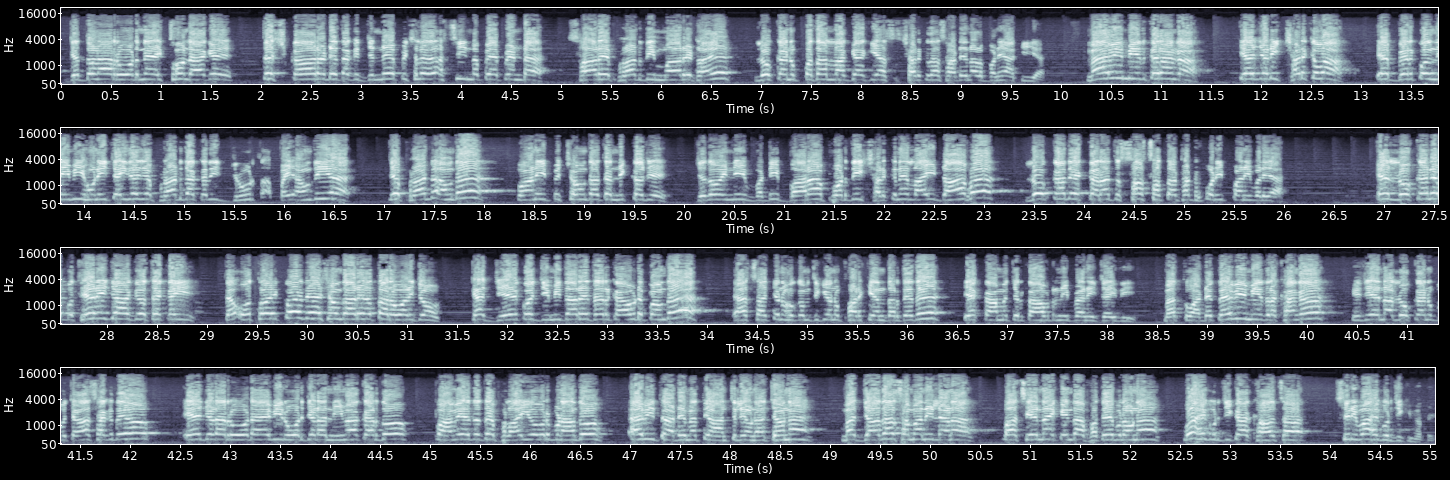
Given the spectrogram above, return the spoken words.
ਜਿੱਦਣ ਆ ਰੋਡ ਨੇ ਇੱਥੋਂ ਲੈ ਕੇ ਤੇ ਸ਼ਿਕਾਰ ਅੱਡੇ ਤੱਕ ਜਿੰਨੇ ਪਿਛਲੇ 80 90 ਪਿੰਡ ਆ, ਸਾਰੇ ਫਲੱਡ ਦੀ ਮਾਰ ਹੇਠਾਏ। ਲੋਕਾਂ ਨੂੰ ਪਤਾ ਲੱਗ ਗਿਆ ਕਿ ਇਸ ਸੜਕ ਦਾ ਸਾਡੇ ਨਾਲ ਬਣਿਆ ਕੀ ਆ। ਮੈਂ ਵੀ ਉਮੀਦ ਕਰਾਂਗਾ ਕਿ ਇਹ ਜਿਹੜੀ ਸੜਕ ਵਾ, ਇਹ ਬਿਲਕੁਲ ਨੀਵੀਂ ਹੋਣੀ ਚਾਹੀਦੀ ਹੈ ਜੇ ਫਲੱਡ ਦਾ ਕਦੀ ਜ਼ਰੂਰਤ ਪਈ ਆਉਂਦੀ ਹੈ ਜੇ ਫਲੱਡ ਆਉਂਦਾ, ਪਾਣੀ ਪਿੱਛੋਂ ਆਉਂਦਾ ਤਾਂ ਨਿਕਲ ਜੇ। ਜਦੋਂ ਇੰਨੀ ਵੱਡੀ 12 ਫੁੱਟ ਦੀ ਸੜਕ ਨੇ ਲਾਈ ਡਾਫ, ਲੋਕਾਂ ਦੇ ਘਰਾਂ 'ਚ 7-7 8 ਫੁੱਟ ਪਾਣੀ ਵੜਿਆ। ਇਹ ਲੋਕਾਂ ਨੇ ਬਥੇਰੀ ਜਾ ਕੇ ਉੱਥੇ ਕਹੀ, ਤੇ ਉੱਥੋਂ ਇੱਕੋ ਹੀ ਦੇਸ਼ ਆਉਂਦਾ ਰਿਹਾ ਧਰੋਵਾਲੀ ਚੋਂ, ਕਿ ਜੇ ਕੋਈ ਜ਼ਿਮੀਦਾਰੇ ਤੇ ਰੁਕਾਵਟ ਪਾਉਂਦਾ ਐਸਐਚ ਨੂੰ ਹੁਕਮ ਸੀ ਕਿ ਉਹਨੂੰ ਫੜ ਕੇ ਅੰਦਰ ਦੇ ਦੇ, ਇਹ ਕੰਮ 'ਚ ਰੁਕਾਵਟ ਨਹੀਂ ਪੈਣੀ ਚਾਹੀਦੀ। ਮੈਂ ਤੁਹਾਡੇ ਕੋਲ ਇਹ ਵੀ ਉਮੀਦ ਰੱਖਾਂਗਾ ਕਿ ਜੇ ਇਹਨਾਂ ਲੋਕਾਂ ਨੂੰ ਬਚਾ ਸਕਦੇ ਹੋ, ਇਹ ਜਿਹੜਾ ਰੋਡ ਹੈ ਇਹ ਵੀ ਰੋਡ ਜਿਹੜਾ ਨੀਵਾ ਕਰ ਦੋ, ਭਾਵੇਂ ਇਹਦੇ ਤੇ ਫਲਾਈਓਵਰ ਬਣਾ ਦਿਓ ਇਹ ਵੀ ਤੁਹਾਡੇ ਮੈਂ ਧਿਆਨ 'ਚ ਲਿਆਉਣਾ ਚਾਹੁੰਦਾ, ਮੈਂ ਜ਼ਿਆਦਾ ਸਮਾਂ ਨਹੀਂ ਲੈਣਾ, ਬਸ ਇਹਨਾਂ ਹੀ ਕਹਿੰਦਾ ਫਤਿਹ ਬੁਲਾਉਣਾ। ਵਾਹਿਗੁਰੂ ਜੀ ਕਾ ਖਾਲਸਾ, ਸ੍ਰੀ ਵਾਹਿਗੁਰੂ ਜੀ ਕੀ ਫਤਿਹ।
